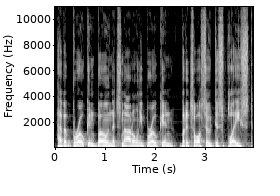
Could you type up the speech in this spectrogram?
have a broken bone that's not only broken, but it's also displaced,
